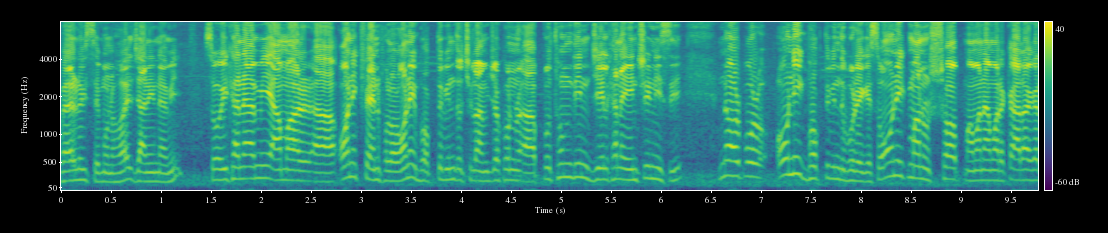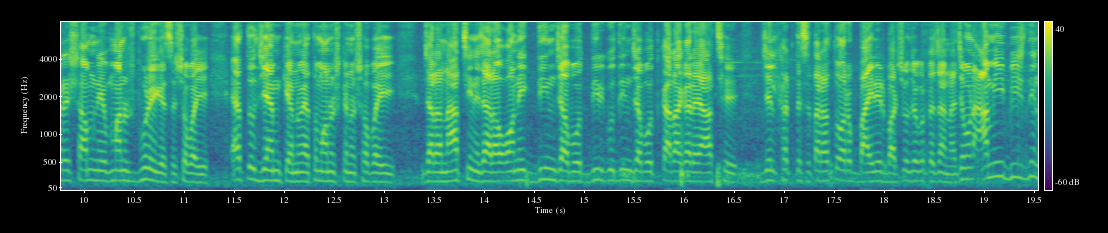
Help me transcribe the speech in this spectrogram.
ভাইরাল হয়েছে মনে হয় জানি না আমি। সো ওইখানে আমি আমার অনেক ফ্যান ফলোয়ার অনেক ভক্তবৃন্দ ছিল। আমি যখন প্রথম দিন জেলখানায় এন্ট্রি নিছি, নেওয়ার পর অনেক ভক্তবৃন্দ ভরে গেছে। অনেক মানুষ সব মানে আমার কারাগারের সামনে মানুষ ভরে গেছে সবাই। এত জ্যাম কেন, এত মানুষ কেন সবাই, যারা না চিনে, যারা অনেক দিন যাবত দীর্ঘদিন যাবত কারাগারে আছে, জেল খাটতেছে, তারা তো আর বাইরের ভার্চুয়াল জগৎটা জানে যেমন আমি বিশ দিন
